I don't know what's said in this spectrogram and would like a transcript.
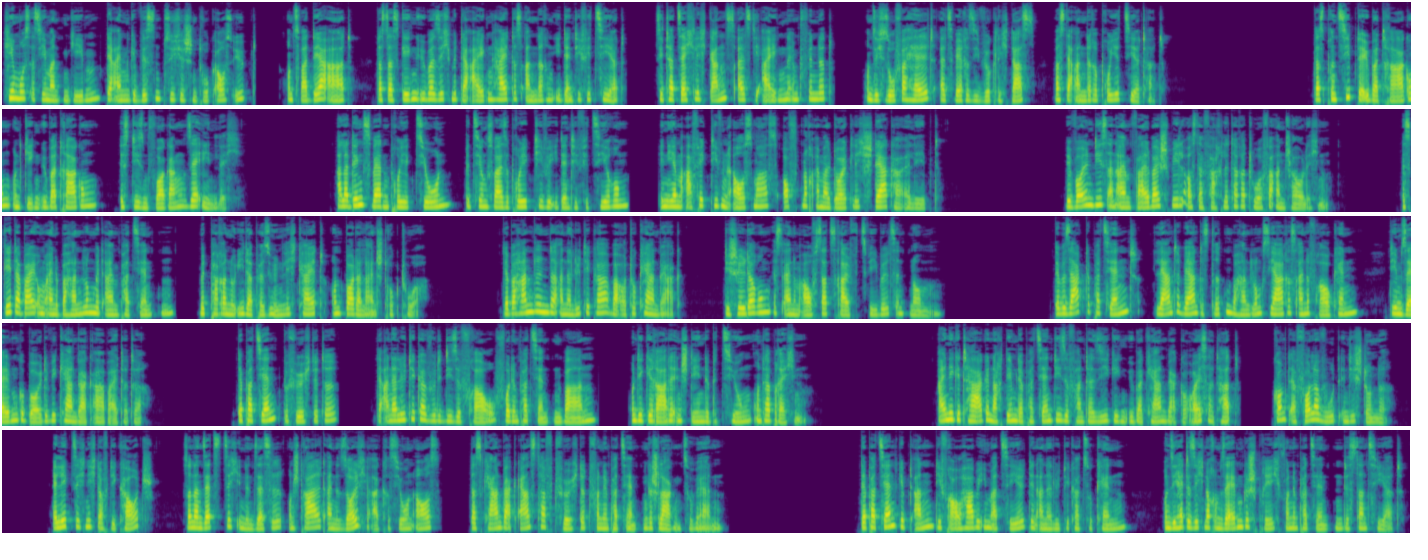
Hier muss es jemanden geben, der einen gewissen psychischen Druck ausübt, und zwar derart, dass das Gegenüber sich mit der Eigenheit des anderen identifiziert, sie tatsächlich ganz als die eigene empfindet und sich so verhält, als wäre sie wirklich das, was der andere projiziert hat. Das Prinzip der Übertragung und Gegenübertragung ist diesem Vorgang sehr ähnlich. Allerdings werden Projektion bzw. projektive Identifizierung in ihrem affektiven Ausmaß oft noch einmal deutlich stärker erlebt. Wir wollen dies an einem Fallbeispiel aus der Fachliteratur veranschaulichen. Es geht dabei um eine Behandlung mit einem Patienten mit paranoider Persönlichkeit und Borderline-Struktur. Der behandelnde Analytiker war Otto Kernberg. Die Schilderung ist einem Aufsatz Ralf Zwiebels entnommen. Der besagte Patient lernte während des dritten Behandlungsjahres eine Frau kennen, die im selben Gebäude wie Kernberg arbeitete. Der Patient befürchtete, der Analytiker würde diese Frau vor dem Patienten warnen und die gerade entstehende Beziehung unterbrechen. Einige Tage nachdem der Patient diese Fantasie gegenüber Kernberg geäußert hat, kommt er voller Wut in die Stunde. Er legt sich nicht auf die Couch, sondern setzt sich in den Sessel und strahlt eine solche Aggression aus, dass Kernberg ernsthaft fürchtet, von dem Patienten geschlagen zu werden. Der Patient gibt an, die Frau habe ihm erzählt, den Analytiker zu kennen, und sie hätte sich noch im selben Gespräch von dem Patienten distanziert.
